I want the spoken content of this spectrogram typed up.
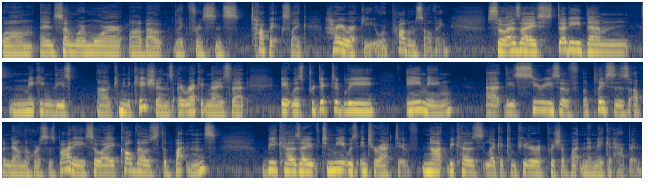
Um, and some were more about, like, for instance, topics like hierarchy or problem solving. So as I studied them making these uh, communications, I recognized that it was predictably aiming at these series of, places up and down the horse's body. So I called those the buttons because I to me it was interactive, not because like a computer I push a button and make it happen,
